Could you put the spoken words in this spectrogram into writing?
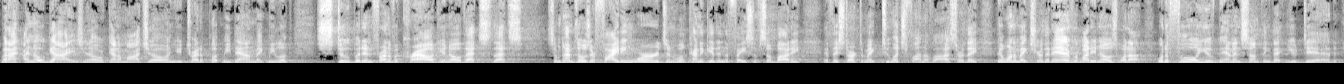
But I, I know guys, you know, are kind of macho, and you try to put me down and make me look stupid in front of a crowd. You know, that's, that's, sometimes those are fighting words, and we'll kind of get in the face of somebody if they start to make too much fun of us, or they, they want to make sure that everybody knows what a, what a fool you've been in something that you did.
